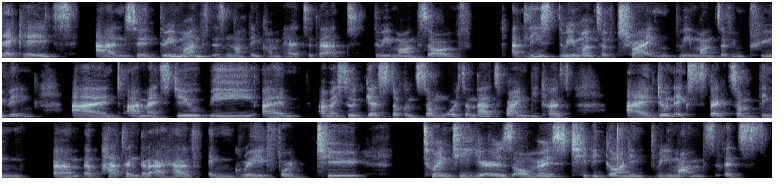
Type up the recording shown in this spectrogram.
decades. And so three months is nothing compared to that. Three months of at least three months of trying, three months of improving. And I might still be, um, I might still get stuck on some words, and that's fine because I don't expect something, um, a pattern that I have engraved for two 20 years almost to be gone in three months. It's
